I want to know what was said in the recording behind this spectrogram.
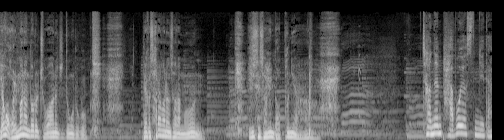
내가 얼마나 너를 좋아하는지도 모르고 내가 사랑하는 사람은 이 세상에 너뿐이야. 저는 바보였습니다.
